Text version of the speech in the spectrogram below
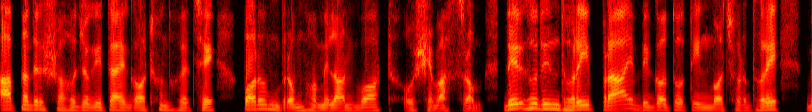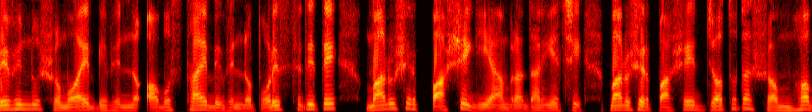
আপনাদের সহযোগিতায় গঠন হয়েছে পরম ব্রহ্ম মিলন মঠ ও সেবাশ্রম। দীর্ঘদিন ধরেই প্রায় বিগত তিন বছর ধরে বিভিন্ন সময়ে, বিভিন্ন অবস্থায়, বিভিন্ন পরিস্থিতিতে মানুষের পাশে গিয়ে আমরা দাঁড়িয়েছি। মানুষের পাশে যতটা সম্ভব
